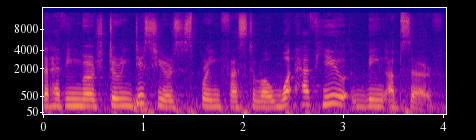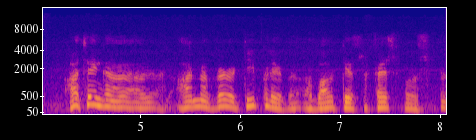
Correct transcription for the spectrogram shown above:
that have emerged during this year's Spring Festival. What have you been observed? I think uh, I'm very deeply about this festival, uh,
